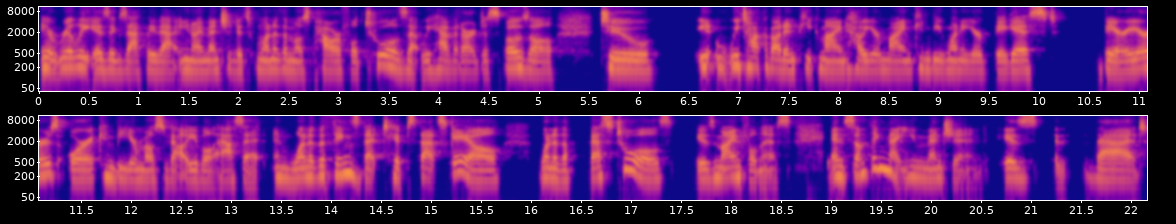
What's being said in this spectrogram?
it really is exactly that. You know, I mentioned it's one of the most powerful tools that we have at our disposal to we talk about in peak mind how your mind can be one of your biggest barriers or it can be your most valuable asset. And one of the things that tips that scale, one of the best tools is mindfulness. And something that you mentioned is that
